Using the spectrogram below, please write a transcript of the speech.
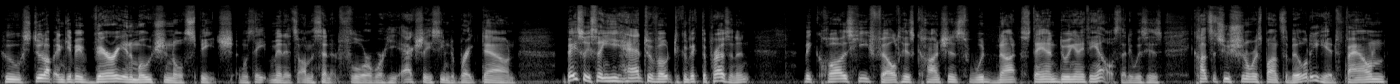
who stood up and gave a very emotional speech. It was eight minutes on the Senate floor where he actually seemed to break down, basically saying he had to vote to convict the president because he felt his conscience would not stand doing anything else, that it was his constitutional responsibility. He had found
